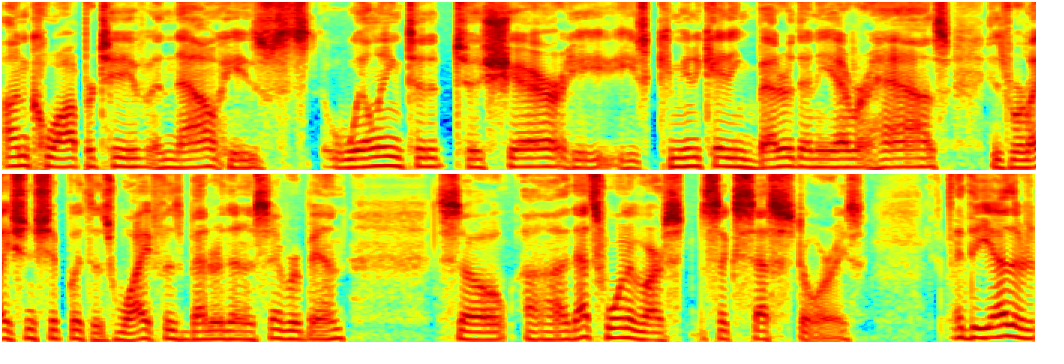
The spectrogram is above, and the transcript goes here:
uncooperative, and now he's willing to, to share. He, he's communicating better than he ever has. His relationship with his wife is better than it's ever been. So uh, that's one of our success stories. The other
